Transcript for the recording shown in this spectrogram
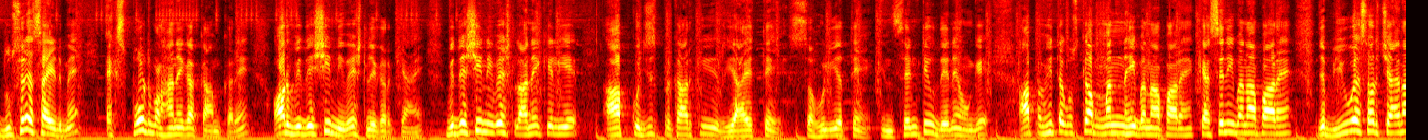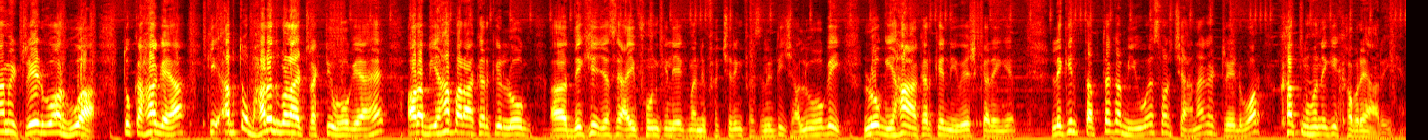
दूसरे साइड में एक्सपोर्ट बढ़ाने का काम करें और विदेशी निवेश लेकर के आए। विदेशी निवेश लाने के लिए आपको जिस प्रकार की रियायतें, सहूलियतें इंसेंटिव देने होंगे, आप अभी तक उसका मन नहीं बना पा रहे हैं। कैसे नहीं बना पा रहे हैं? जब यूएस और चाइना में ट्रेड वॉर हुआ तो कहा गया कि अब तो भारत बड़ा अट्रैक्टिव हो गया है, और अब यहाँ पर आकर के लोग देखिए जैसे आईफोन के लिए एक मैन्युफैक्चरिंग फैसिलिटी चालू हो गई, लोग यहाँ आकर के निवेश करेंगे। लेकिन तब तक अब यूएस और चाइना का ट्रेड वॉर खत्म होने की खबरें आ रही हैं।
